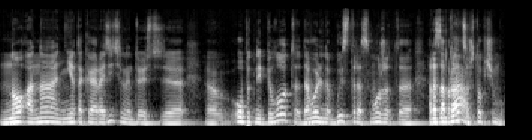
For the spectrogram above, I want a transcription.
но она не такая разительная, то есть э, э, опытный пилот довольно быстро сможет э, разобраться, Да. что к чему.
